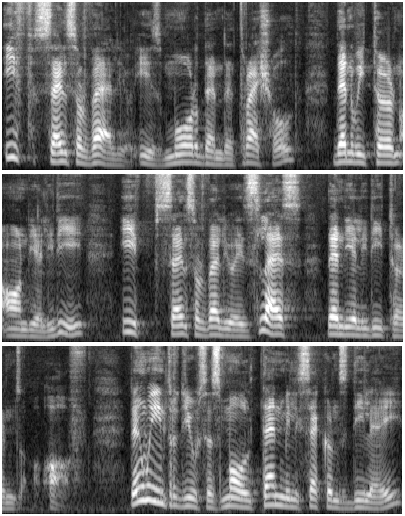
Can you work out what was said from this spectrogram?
If sensor value is more than the threshold, then we turn on the LED. If sensor value is less, then the LED turns off. Then we introduce a small 10 milliseconds delay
